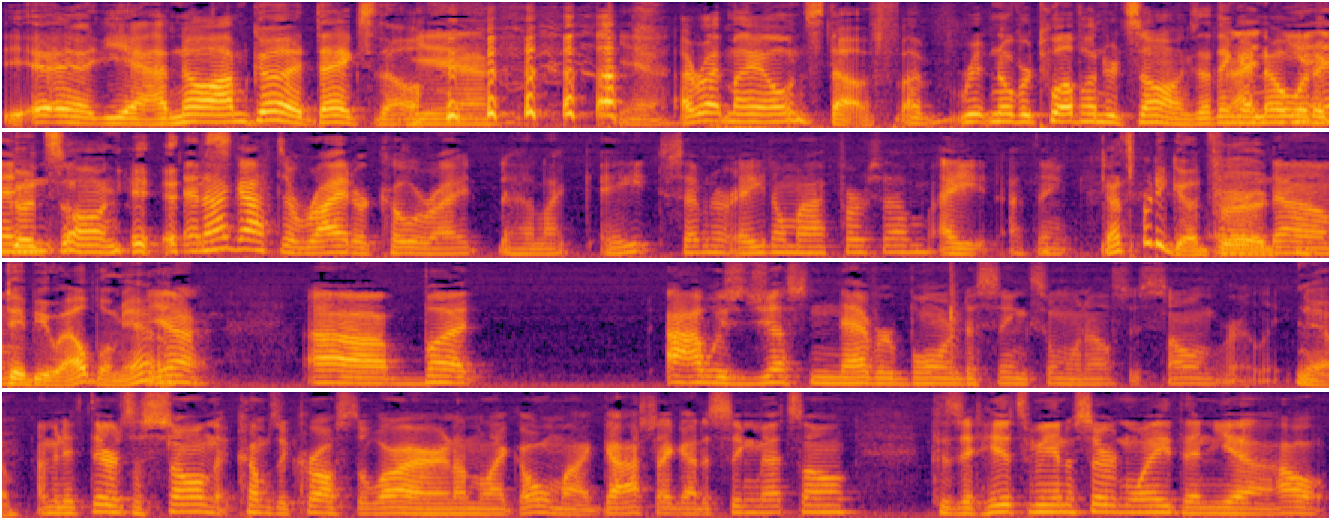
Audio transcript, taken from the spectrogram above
Yeah, yeah, no, I'm good. Thanks, though. Yeah, yeah. I write my own stuff. I've written over 1,200 songs. I think I Right, know what yeah, a good song is. And I got to write or co-write uh, like eight, seven or eight on my first album. Eight, I think. That's pretty good for And, a um, debut album. Yeah. Yeah, uh, but I was just never born to sing someone else's song. Really. Yeah. I mean, if there's a song that comes across the wire and I'm like, oh my gosh, I got to sing that song because it hits me in a certain way, then yeah, I'll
